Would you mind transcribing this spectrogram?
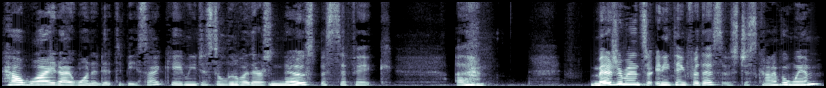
how wide I wanted it to be. So I gave me just a little bit. There's no specific uh, measurements or anything for this. It was just kind of a whim.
